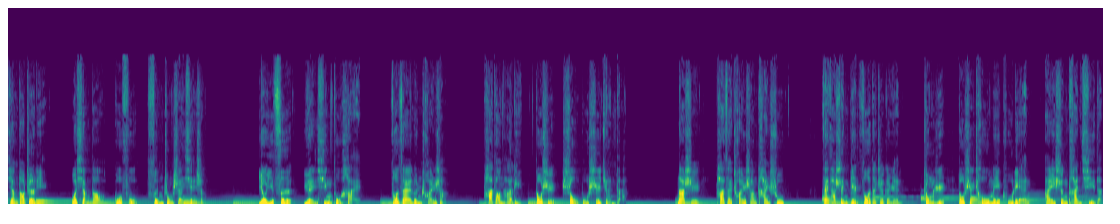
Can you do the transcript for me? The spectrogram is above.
讲到这里，我想到国父孙中山先生。有一次远行渡海，坐在轮船上，他到哪里都是手不释卷的。那时他在船上看书，在他身边坐的这个人，终日都是愁眉苦脸、唉声叹气的。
